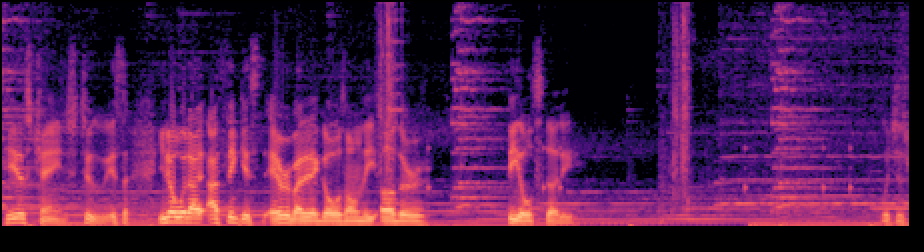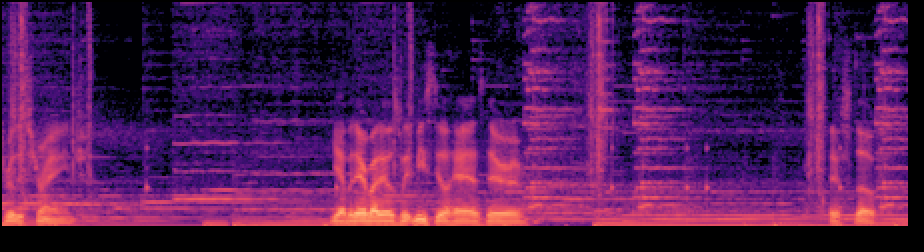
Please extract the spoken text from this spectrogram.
his changed too. It's a, you know what I, I think it's everybody that goes on the other field study, which is really strange. Yeah, but everybody else with me still has their their stuff.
